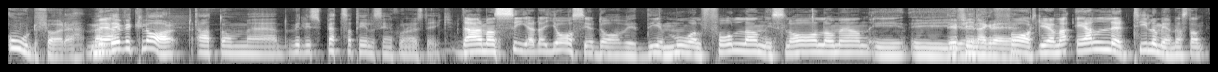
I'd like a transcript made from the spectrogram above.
ord för det. Men, Men, det är väl klart att de eh, vill ju spetsa till sin journalistik. Där man ser, där jag ser David, det är målfållan i slalomen, i, i det är fina grejer. fartgrenarna eller till och med nästan,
